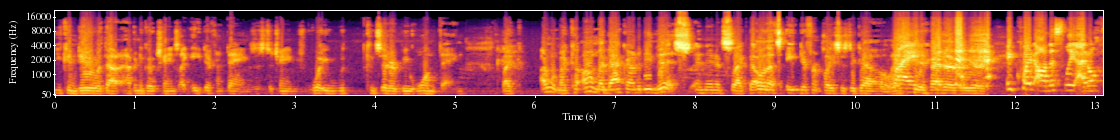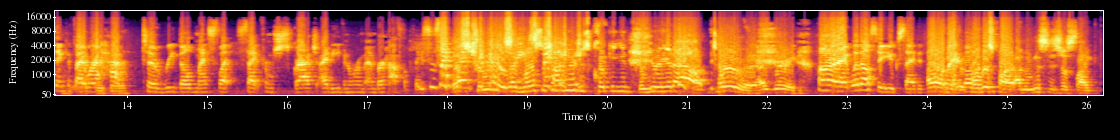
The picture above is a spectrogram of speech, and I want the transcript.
you can do without having to go change like eight different things just to change what you would consider to be one thing. Like I want my co- I want my background to be this, and then it's like oh that's eight different places to go. Like, Right. Your And quite honestly, I don't think if I were Wallpaper. Have to rebuild my site from scratch, I'd even remember half the places I that's went true. Like most of the time, you're just clicking and figuring it out. Totally, I agree. All right, what else are you excited about, Oh, okay. Michael? Well, this part, I mean, this is just like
